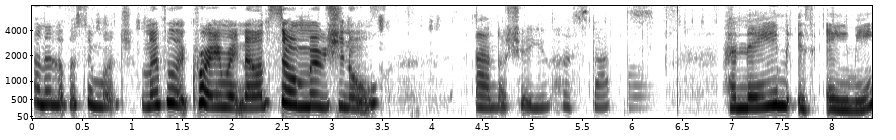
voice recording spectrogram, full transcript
And I love her so much. And I feel like crying right now, I'm so emotional. And I'll show you her stats. Her name is Amiee.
